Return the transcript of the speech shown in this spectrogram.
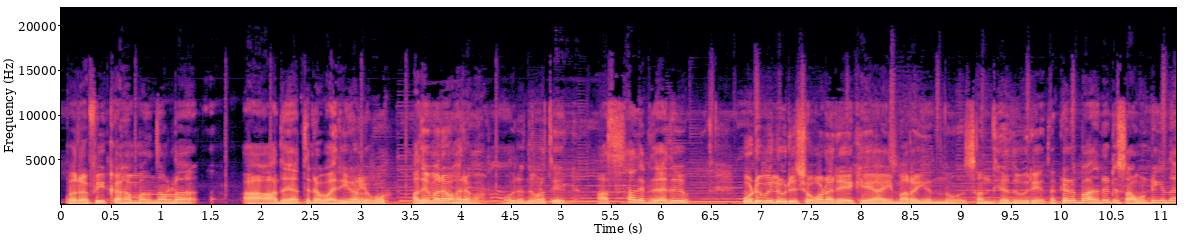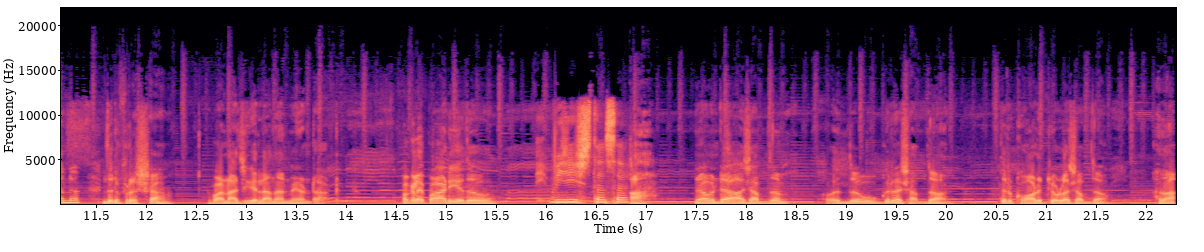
അപ്പോൾ റഫീഖ് അഹമ്മദ് എന്നുള്ള ആ അദ്ദേഹത്തിന്റെ വരികൾ ഓ അതിമനോഹരമാണ്. ഒരു നിവൃത്തിയില്ല. അസാധ്യത. അതായത് ഒടുവിൽ ഒരു ശോണരേഖയായി മറയുന്നു സന്ധ്യ ദൂരെ. എന്നൊക്കെ അതിനൊരു സൗണ്ടിങ് തന്നെ എന്തൊരു ഫ്രഷാണ് അപ്പോൾ അണ്ണാച്ചിക്ക് എല്ലാം നന്മയുണ്ടാകട്ടെ. മക്കളെ പാടിയതോ? സർ. ആ അവന്റെ ആ ശബ്ദം എന്ത് ഉഗ്ര ശബ്ദമാണ്. ഇതൊരു ക്വാളിറ്റി ഉള്ള ശബ്ദമാണ്. അതാ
